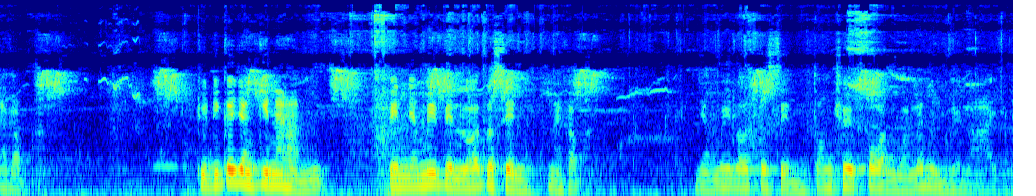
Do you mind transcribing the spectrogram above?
นะครับ จุดนี้ก็ยังกินอาหารเป็นยังไม่เป็นร้อยเปอร์เซ็นต์นะครับ ยังไม่ร้อยเปอร์เซ็นต์ต้องช่วยป้อนวันละหนึ่งเวลาอยู่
